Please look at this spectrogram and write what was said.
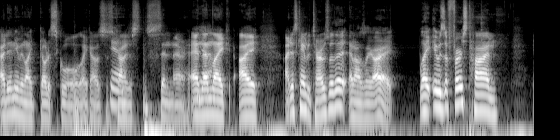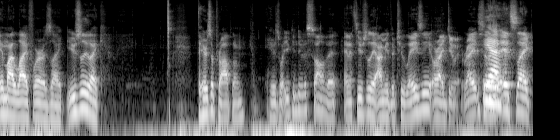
I didn't even like go to school. Like I was just Yeah. kind of just sitting there. And then like I I just came to terms with it and I was like, all right. Like it was the first time in my life where it was like usually like here's a problem. Here's what you can do to solve it. And it's usually I'm either too lazy or I do it, right? So Yeah. it's like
